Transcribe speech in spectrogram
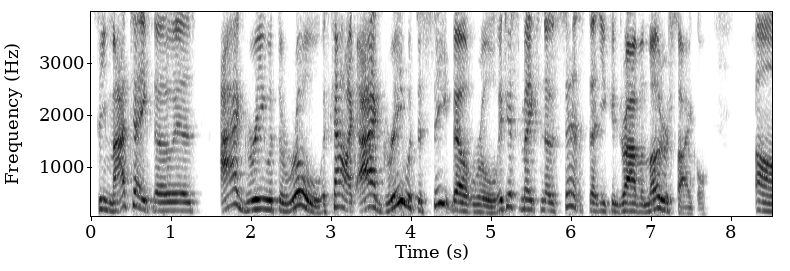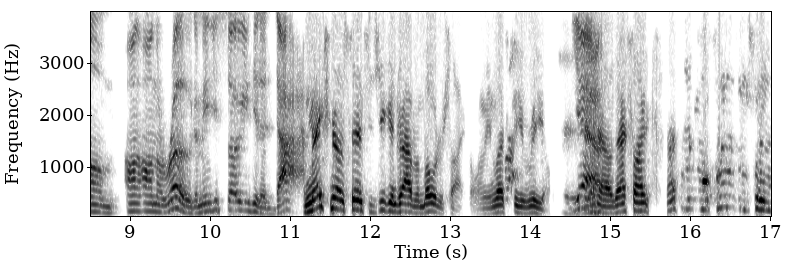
See, my take though is I agree with the rule. It's kind of like I agree with the seatbelt rule. It just makes no sense that you can drive a motorcycle um, on on the road. I mean, just so easy to die. It makes no sense that you can drive a motorcycle. I mean, let's be real. Yeah, you know, that's like that's like trying to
